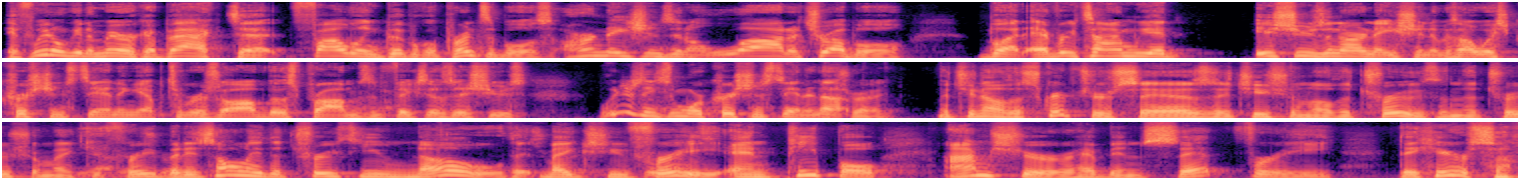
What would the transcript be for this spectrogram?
if we don't get America back to following biblical principles, our nation's in a lot of trouble. But every time we had issues in our nation, it was always Christians standing up to resolve those problems and fix those issues. We just need some more Christians standing up. That's right. But you know, the scripture says that you shall know the truth and the truth shall make you free. But it's only the truth you know that makes you free. And people, I'm sure, have been set free to hear some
